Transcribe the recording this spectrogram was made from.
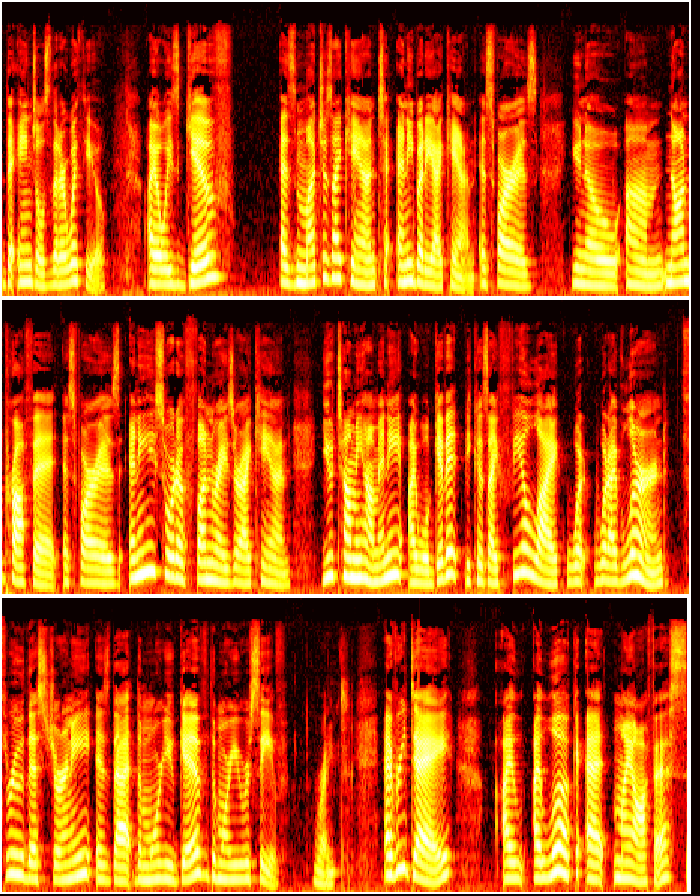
the angels that are with you. I always give as much as I can to anybody I can, as far as you know, um, nonprofit, as far as any sort of fundraiser I can. You tell me how many, I will give it because I feel like what what I've learned through this journey is that the more you give, the more you receive. Right. Every day, I I look at my office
